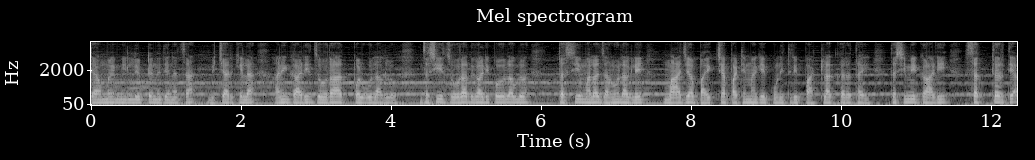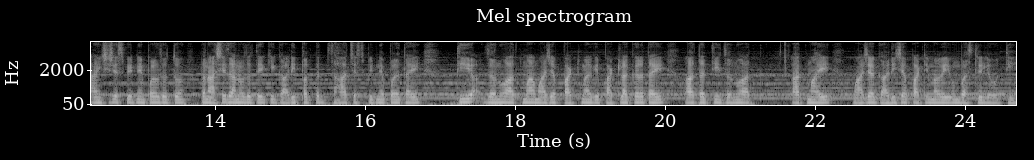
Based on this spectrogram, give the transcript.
त्यामुळे मी लिफ्ट न देण्याचा विचार केला आणि गाडी जोरात पळवू लागलो. जशी जोरात गाडी पळवू लागलो तशी मला जाणवू लागले माझ्या बाईकच्या पाठीमागे कोणीतरी पाठलाग करत आहे. तशी मी गाडी सत्तर ते ऐंशीच्या स्पीडने पळत होतो पण असे जाणवत होते की गाडी फक्त दहाच्या स्पीडने पळत आहे. ती जणू आत्मा माझ्या पाठीमागे पाठलाग करत आहे. आता ती जणू आत आत्मा आहे माझ्या गाडीच्या पाठीमागे येऊन बसलेली होती.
